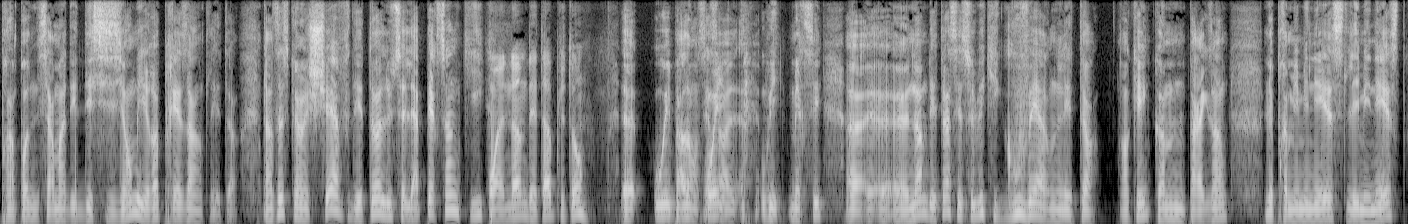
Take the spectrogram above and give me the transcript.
prend pas nécessairement des décisions, mais il représente l'État. Tandis qu'un chef d'État, lui, c'est la personne qui... Ou un homme d'État plutôt. Euh, oui, pardon, c'est Oui. ça. Oui, merci. Euh, euh, un homme d'État, c'est celui qui gouverne l'État. OK? Comme par exemple le premier ministre, les ministres,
